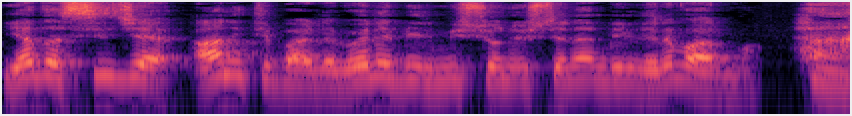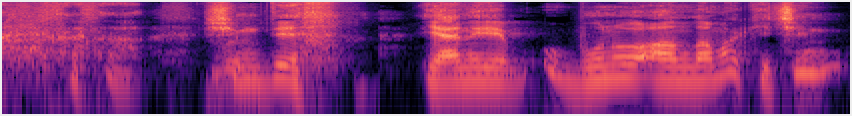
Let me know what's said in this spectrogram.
Ya da sizce an itibariyle böyle bir misyonu üstlenen birileri var mı? Şimdi yani bunu anlamak için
